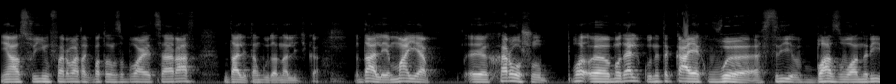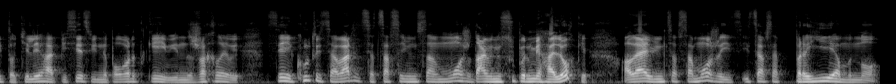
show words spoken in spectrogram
Я своїм фарватах багато не забуваю, це раз. Далі там буде аналітика. Далі має хорошу е, модельку, не така, як в, в базу Анрі, то тіліга, пісець, він не повороткий, він жахливий. Це і крутиться, вертиться, це все він сам може. Да, він супер мега легкий, але він це все може і, це все приємно.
